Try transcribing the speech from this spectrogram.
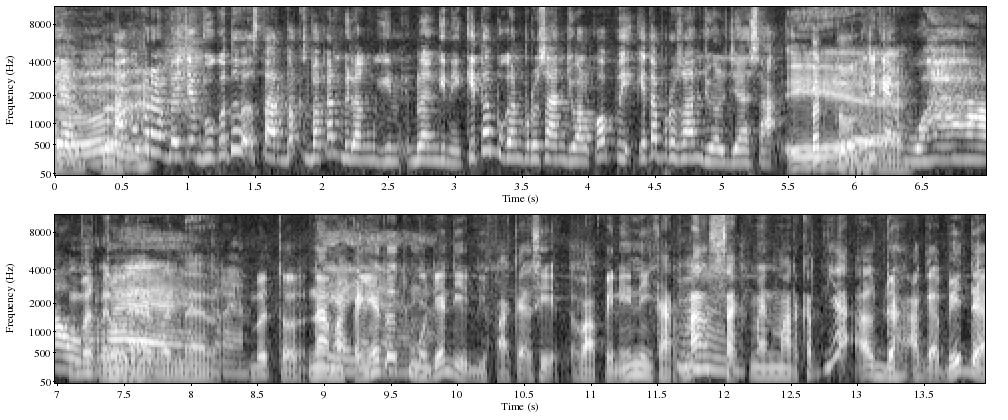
iya. Aku pernah baca buku tuh Starbucks bahkan bilang begini, bilang gini, kita bukan perusahaan jual kopi, kita perusahaan jual jasa. Betul. Jadi kayak wow, Betul. keren, Bener. keren. Betul. Nah, Iya, makanya iya, itu iya, kemudian di- dipakai si Papin ini karena segmen marketnya eh, udah agak beda.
